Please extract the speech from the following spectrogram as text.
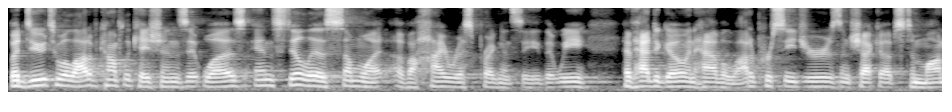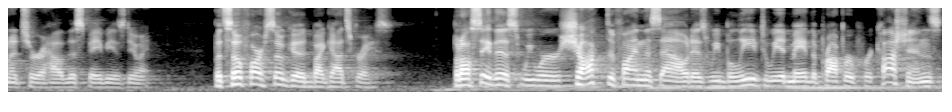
But due to a lot of complications, it was and still is somewhat of a high risk pregnancy that we have had to go and have a lot of procedures and checkups to monitor how this baby is doing. But so far, so good by God's grace. But I'll say this we were shocked to find this out as we believed we had made the proper precautions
